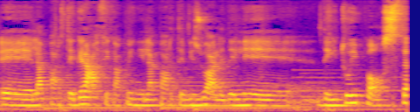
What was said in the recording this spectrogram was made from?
eh, la parte grafica, quindi la parte visuale delle, dei tuoi post,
